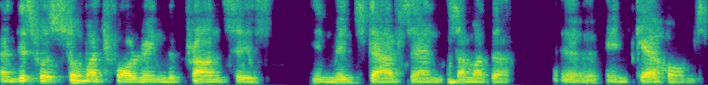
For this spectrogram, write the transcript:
and this was so much following the trances in mid staffs and some other uh, in care homes,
